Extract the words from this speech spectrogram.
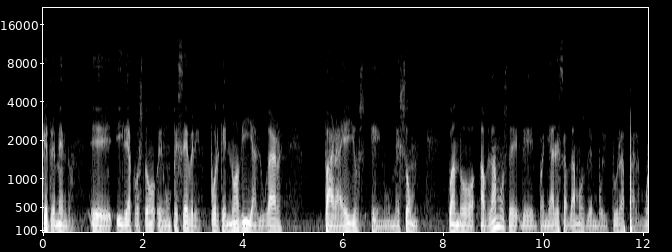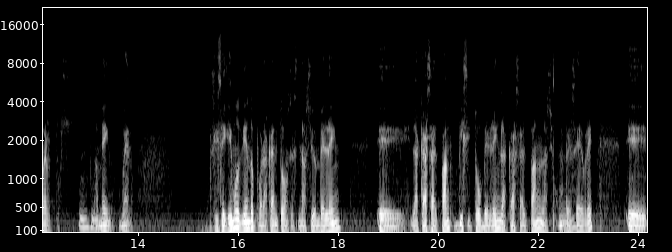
qué tremendo. Y le acostó en un pesebre porque no había lugar para ellos en un mesón. Cuando hablamos de, de pañales, hablamos de envoltura para muertos. Amén. Bueno, si seguimos viendo por acá entonces, nació en Belén, eh, la casa del pan, visitó Belén, la casa del pan, nació un pesebre. Eh,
